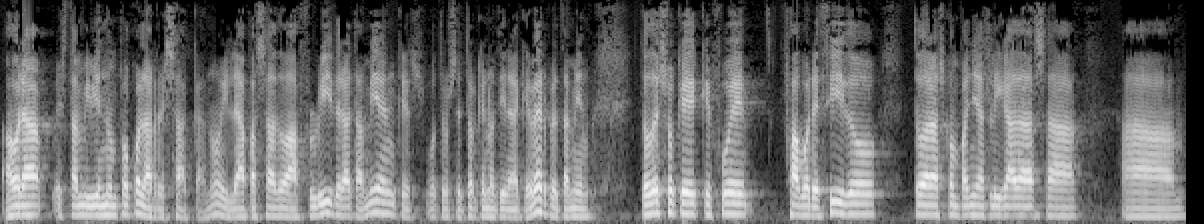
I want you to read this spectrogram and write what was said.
ahora están viviendo un poco la resaca, ¿no? Y le ha pasado a Fluidra también, que es otro sector que no tiene nada que ver, pero también todo eso que, que fue favorecido, todas las compañías ligadas a, a,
